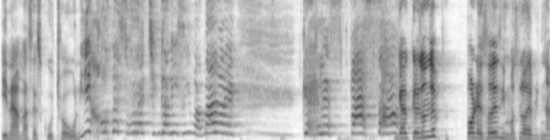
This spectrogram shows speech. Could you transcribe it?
y nada más escucho un hijos de su rechingadísima madre. ¿Qué les pasa? Que es donde por eso decimos lo de Britney,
